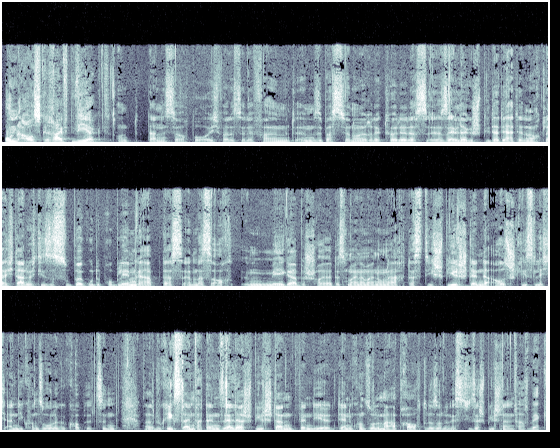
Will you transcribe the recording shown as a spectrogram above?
unausgereift wirkt. Und dann ist ja auch bei euch war das ja der Fall mit ähm, Sebastian, euer Redakteur, der das äh, Zelda gespielt hat. Der hat ja dann auch gleich dadurch dieses super gute Problem gehabt, dass, ähm, was auch mega bescheuert ist, meiner Meinung nach, dass die Spielstände ausschließlich an die Konsole gekoppelt sind. Also du kriegst einfach deinen Zelda-Spielstand, wenn dir deine Konsole mal abraucht oder so, dann ist dieser Spielstand einfach weg.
